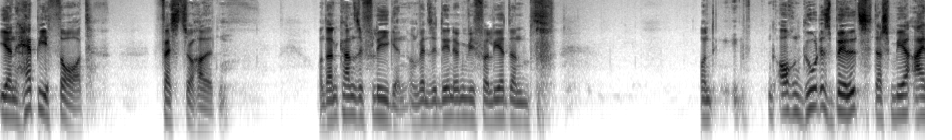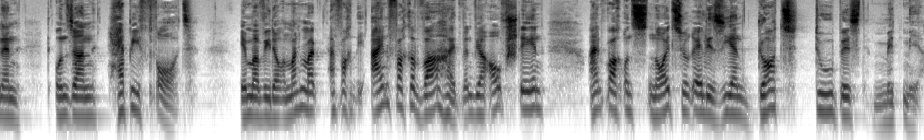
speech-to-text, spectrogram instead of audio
ihren Happy Thought festzuhalten. Und dann kann sie fliegen. Und wenn sie den irgendwie verliert, dann... Pff. Und auch ein gutes Bild, dass wir einen, unseren Happy Thought immer wieder und manchmal einfach die einfache Wahrheit, wenn wir aufstehen, einfach uns neu zu realisieren, Gott, du bist mit mir.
